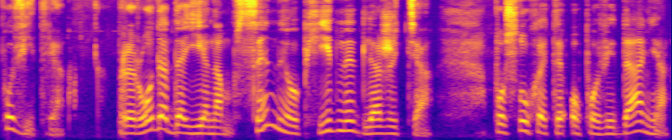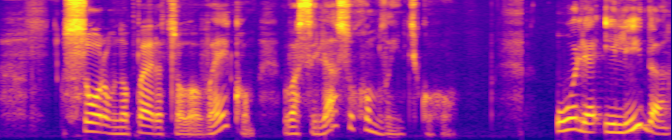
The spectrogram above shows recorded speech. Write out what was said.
повітря. Природа дає нам все необхідне для життя. Послухайте оповідання соромно перед Соловейком Василя Сухомлинського. Оля і Ліда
